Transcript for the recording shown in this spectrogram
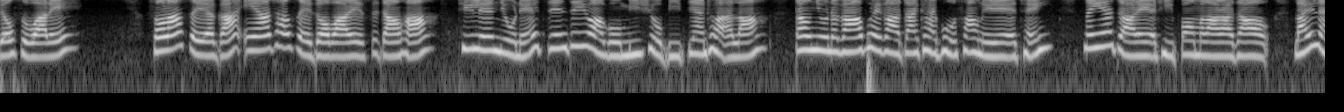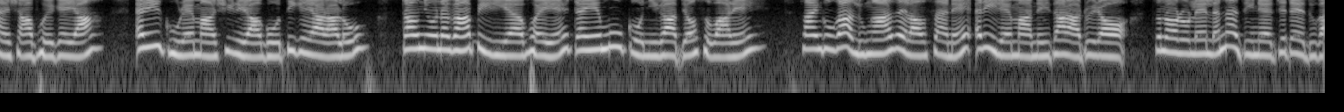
ပြောဆိုပါရယ်ဇွန်လ10ရက်ကအင်အား60ကျော်ပါတဲ့စစ်ကြောင်းဟာထီလင်းမြို့နယ်ကျင်းကြီးရွာကိုမီးရှို့ပြီးပြန်ထွက်အလားတောင်ညိုနဂါအဖွဲ့ကတိုက်ခိုက်ဖို့စောင့်နေတဲ့အချိန်နှစ်ရက်ကြာတဲ့အထိပေါ်မလာတာကြောင့်လိုက်လံရှာဖွေခဲ့ရာ အဲ့ဒီကူထဲမှာရှိနေတာကိုသိခဲ့ရတာလို့တောင်ညိုနဂါ PDF အဖွဲ့ရဲ့တရင်မှုကိုကြီးကပြောဆိုပါတယ်။လှိုင်ကူကလူ90လောက်ဆန့်နေအဲ့ဒီထဲမှာနေကြတာတွေ့တော့ကျွန်တော်တို့လည်းလက်နက်ကြီးနဲ့ပြစ်တဲ့သူက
